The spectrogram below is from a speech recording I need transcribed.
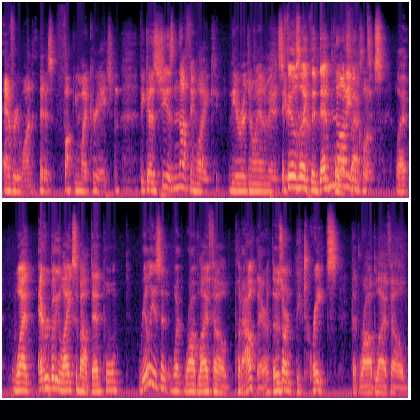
everyone that is fucking my creation because she is nothing like the original animated series. It feels like the Deadpool. not even close. Like what everybody likes about Deadpool really isn't what Rob Liefeld put out there. Those aren't the traits that Rob Liefeld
